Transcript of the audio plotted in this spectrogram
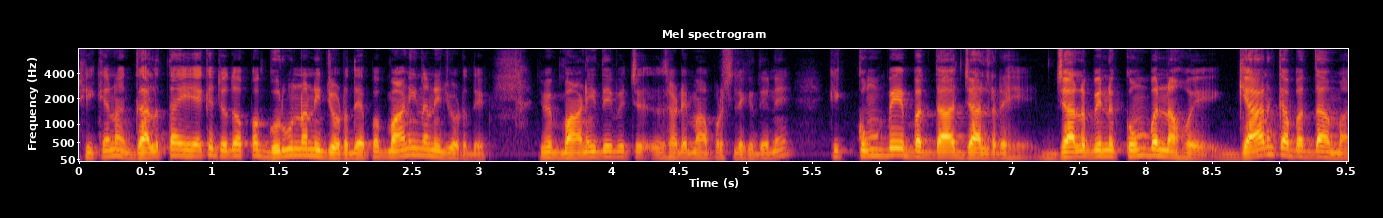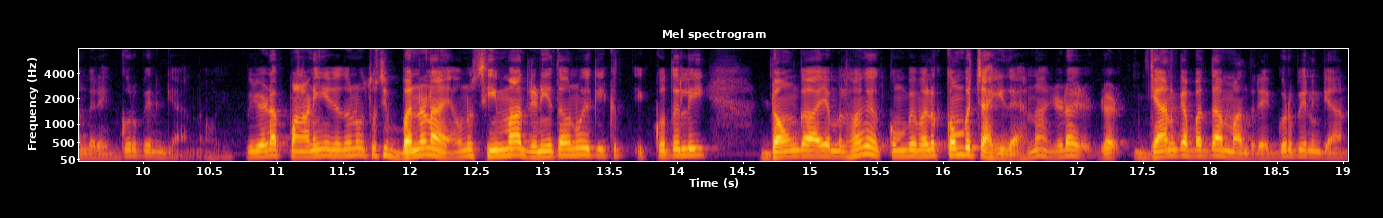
ਠੀਕ ਹੈ ਨਾ? ਗੱਲ ਤਾਂ ਇਹ ਹੈ ਕਿ ਜਦੋਂ ਆਪਾਂ ਗੁਰੂ ਨਾਲ ਨਹੀਂ ਜੁੜਦੇ ਆਪਾਂ ਬਾਣੀ ਨਾਲ ਨਹੀਂ ਜੁੜਦੇ। ਜਿਵੇਂ ਬਾਣੀ ਦੇ ਵਿੱਚ ਸਾਡੇ ਮਹਾਂਪੁਰਸ਼ ਲਿਖਦੇ ਨੇ ਕਿ ਕੁੰਭੇ ਬੱਦਾ ਜਲ ਰਹੇ ਜਲ ਬਿਨ ਕੁੰਭ ਨਾ ਹੋਏ ਗਿਆਨ ਕਾ ਬੱਦਾ ਮੰਨ ਰਹੇ ਗੁਰ ਬਿਨ ਗਿਆਨ ਨਾ ਹੋਏ। ਵੀ ਜਿਹੜਾ ਪਾਣੀ ਹੈ ਜਦੋਂ ਉਹਨੂੰ ਤੁਸੀਂ ਬੰਨਣਾ ਹੈ ਉਹਨੂੰ ਸੀਮਾ ਦੇਣੀ ਹੈ ਤਾਂ ਉਹਨੂੰ ਇੱਕ ਇੱਕ ਇੱਕ ਉਹਦੇ ਲਈ ਡੋਂਗਾ ਜਾਂ ਮਤਲਬ ਕੁੰਭੇ ਮਤਲਬ ਕੁੰਭ ਚਾਹੀਦਾ ਹੈ ਨਾ ਜਿਹੜਾ ਜਿਹੜਾ ਗਿਆਨ ਕਾ ਬੱਦਾ ਮੰਨ ਰਹੇ ਗੁਰ ਬਿਨ ਗਿਆਨ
